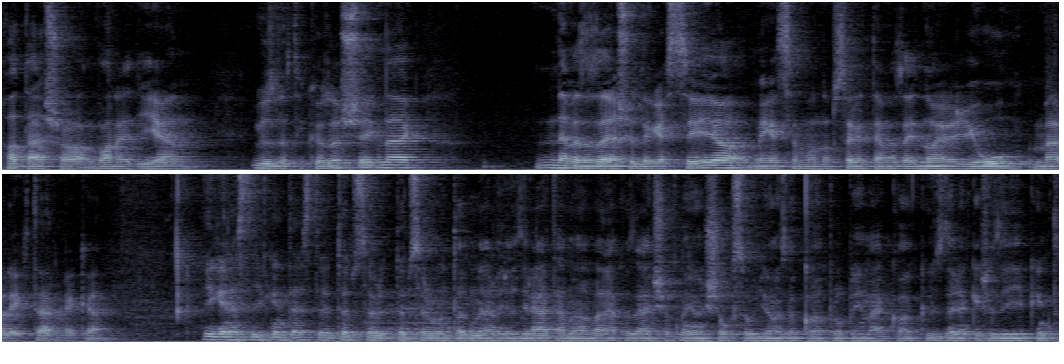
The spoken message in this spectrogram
hatása van egy ilyen üzleti közösségnek, nem ez az elsődleges célja, még egyszer mondom, szerintem ez egy nagyon jó mellékterméke. Igen, ezt egyébként ezt többször, többször mondtad már, hogy azért általában a vállalkozások nagyon sokszor ugyanazokkal a problémákkal küzdenek, és az egyébként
